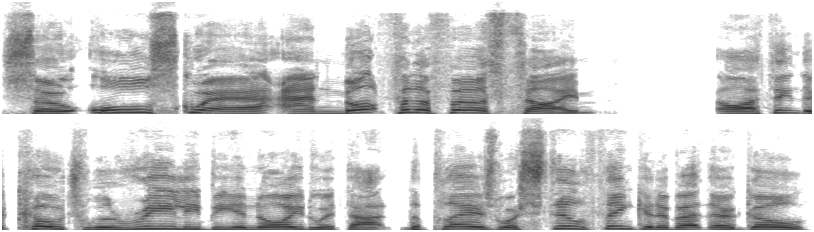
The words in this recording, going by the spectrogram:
So all square and not for the first time. Oh, I think the coach will really be annoyed with that. The players were still thinking about their goal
